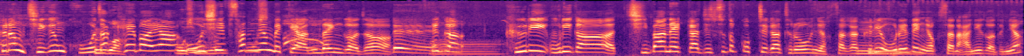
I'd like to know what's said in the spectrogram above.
그럼 지금 고작 불과 해봐야 50년? 53년밖에 안 된 거죠. 네. 그러니까 아. 그리 우리가 집안에까지 수도꼭지가 들어온 역사가 그리 음. 오래된 역사는 아니거든요.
